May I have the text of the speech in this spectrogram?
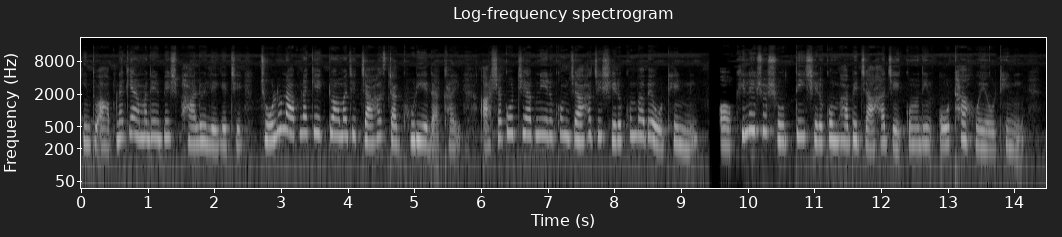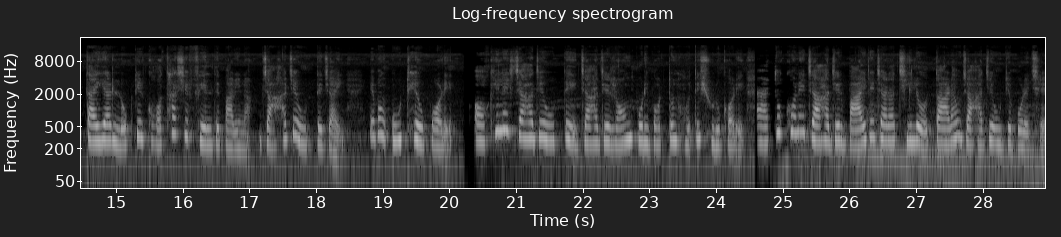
কিন্তু আপনাকে আমাদের বেশ ভালোই লেগেছে। চলুন আপনাকে একটু আমাদের জাহাজটা ঘুরিয়ে দেখাই। আশা করছি আপনি এরকম জাহাজে সেরকমভাবে ওঠেননি। অখিলেশও সত্যিই সেরকমভাবে জাহাজে কোনোদিন ওঠা হয়ে ওঠেনি। তাই আর লোকটির কথা সে ফেলতে পারে না। জাহাজে উঠতে যায় এবং উঠেও পড়ে। অখিলেশ জাহাজে উঠতেই জাহাজের রং পরিবর্তন হতে শুরু করে। এতক্ষণে জাহাজের বাইরে যারা ছিল, তারাও জাহাজে উঠে পড়েছে।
